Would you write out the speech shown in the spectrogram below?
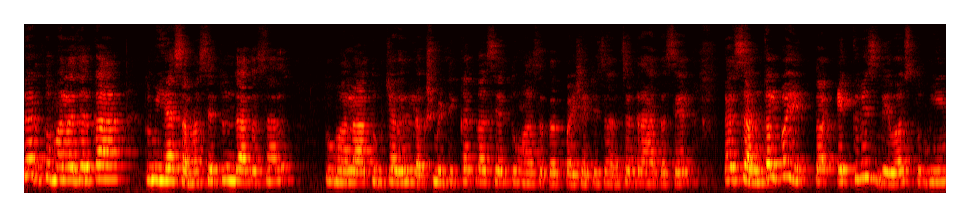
तर तुम्हाला जर का तुम्ही या समस्येतून जात असाल तुम्हाला तुमच्या घरी लक्ष्मी टिकत नसेल तुम्हाला सतत पैशाची चणचण राहत असेल तर संकल्पयुक्त एकवीस दिवस तुम्ही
